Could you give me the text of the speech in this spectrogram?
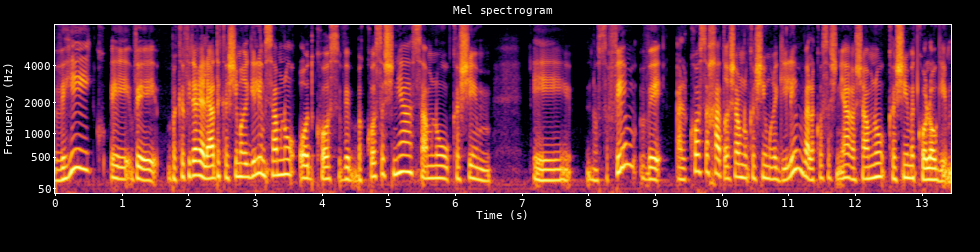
והיא, אה, ובקפיטריה ליד הקשים הרגילים שמנו עוד כוס, ובכוס השנייה שמנו קשים נוספים, ועל כוס אחת רשמנו קשים רגילים, ועל הכוס השנייה רשמנו קשים אקולוגיים.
